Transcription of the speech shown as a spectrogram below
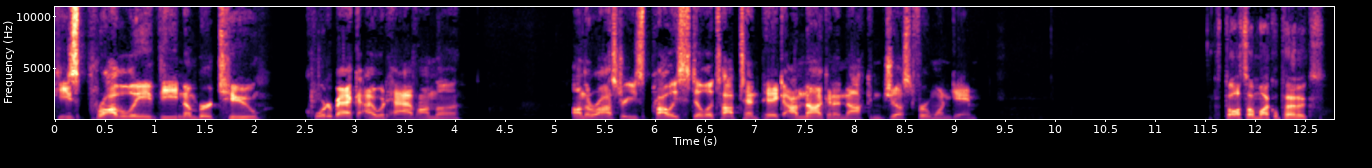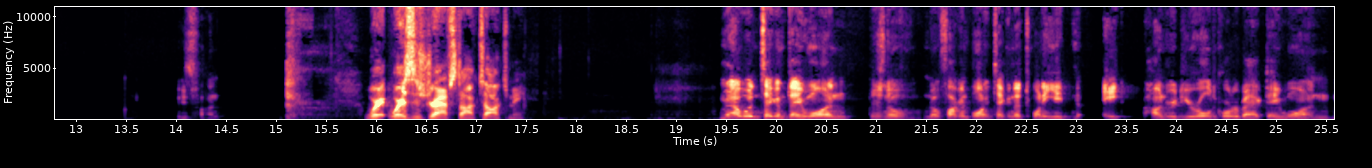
he's probably the number two quarterback I would have on the on the roster. He's probably still a top ten pick. I'm not going to knock him just for one game. Thoughts on Michael Penix? He's fine. Where where's his draft stock? Talk to me. I mean, I wouldn't take him day one. There's no no fucking point taking a 2,800 year old quarterback day one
